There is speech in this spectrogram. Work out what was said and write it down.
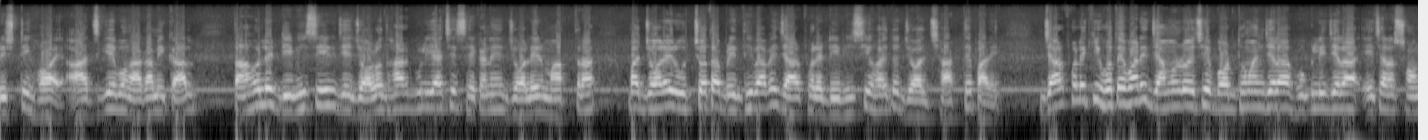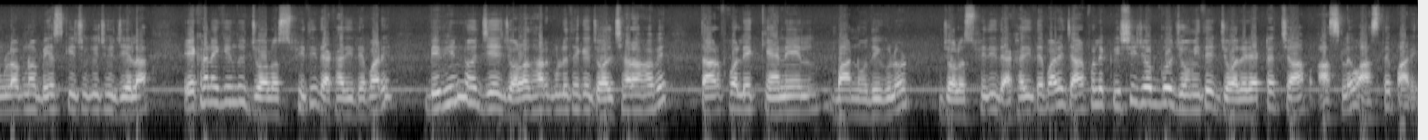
বৃষ্টি হয় আজকে এবং আগামীকাল তাহলে ডিভিসির যে জলধারগুলি আছে, সেখানে জলের মাত্রা বা জলের উচ্চতা বৃদ্ধি পাবে, যার ফলে ডিভিসি হয়তো জল ছাড়তে পারে। যার ফলে কি হতে পারে? যেমন রয়েছে বর্ধমান জেলা, হুগলি জেলা, এছাড়া সংলগ্ন বেশ কিছু কিছু জেলা, এখানে কিন্তু জলস্ফীতি দেখা দিতে পারে। বিভিন্ন যে জলাধারগুলো থেকে জল ছাড়া হবে, তার ফলে ক্যানেল বা নদীগুলোর জলস্ফীতি দেখা দিতে পারে, যার ফলে কৃষিযোগ্য জমিতে জলের একটা চাপ আসলেও আসতে পারে।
